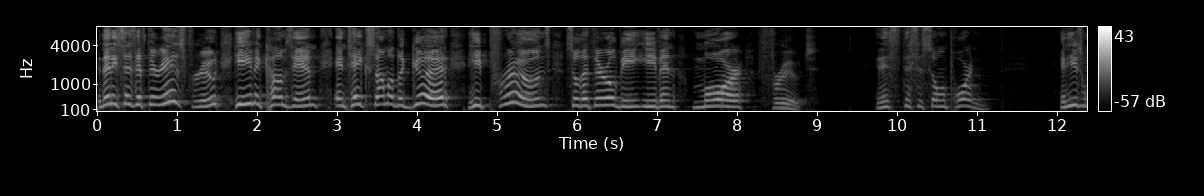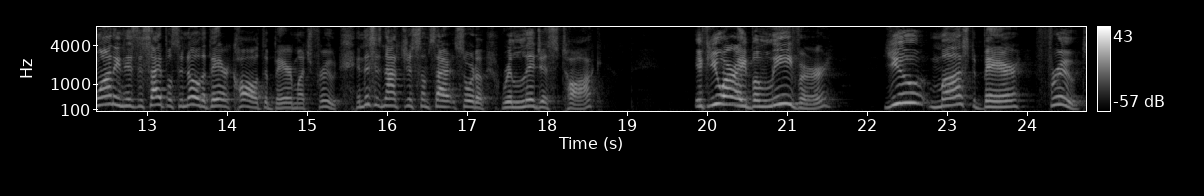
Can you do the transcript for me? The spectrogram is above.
And then he says, if there is fruit, he even comes in and takes some of the good, he prunes so that there will be even more fruit. And this is so important. And he's wanting his disciples to know that they are called to bear much fruit. And this is not just some sort of religious talk. If you are a believer, you must bear fruit.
